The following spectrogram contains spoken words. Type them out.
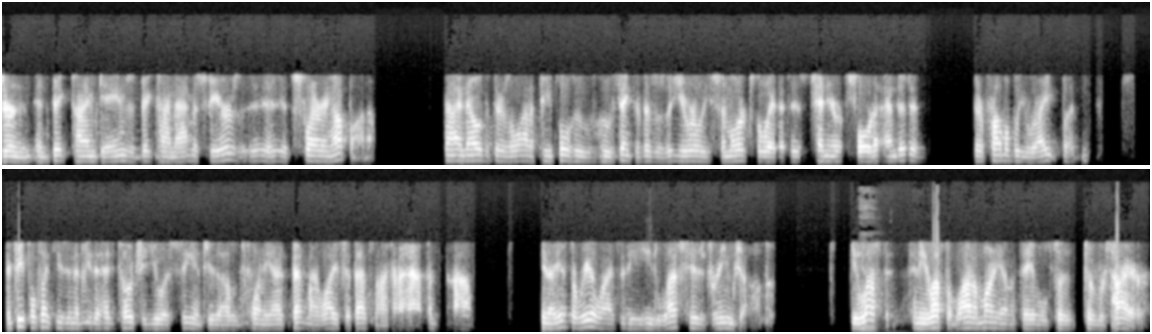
in, in big time games and big time atmospheres, it, it's flaring up on him. And I know that there's a lot of people who who think that this is eerily similar to the way that his tenure at Florida ended, and they're probably right. But if people think he's going to be the head coach at USC in 2020, I bet my life that that's not going to happen. Um, you know, you have to realize that he, he left his dream job. He left it, and he left a lot of money on the table to to retire.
